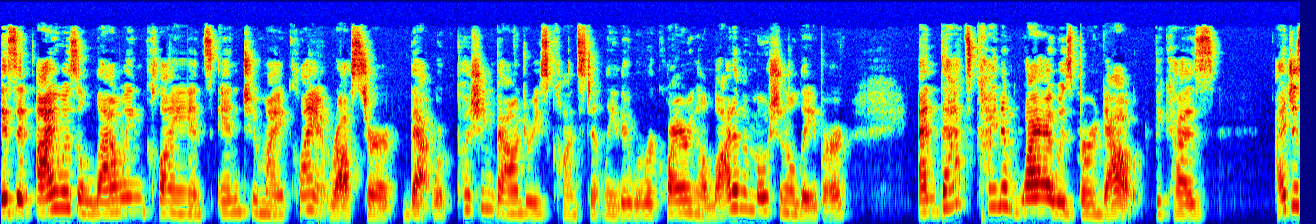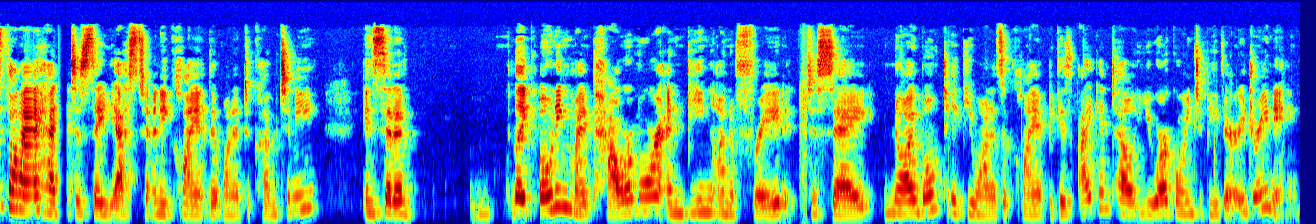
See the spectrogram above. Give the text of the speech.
is that I was allowing clients into my client roster that were pushing boundaries constantly. They were requiring a lot of emotional labor. And that's kind of why I was burned out because I just thought I had to say yes to any client that wanted to come to me instead of like owning my power more and being unafraid to say, no, I won't take you on as a client because I can tell you are going to be very draining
